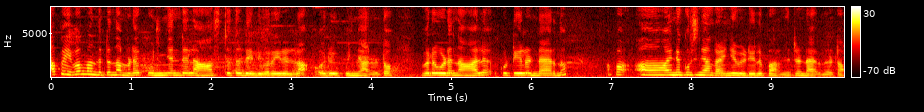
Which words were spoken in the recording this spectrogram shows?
അപ്പോൾ ഇവൻ വന്നിട്ട് നമ്മുടെ കുഞ്ഞിന്റെ ലാസ്റ്റത്തെ ഡെലിവറിയിലുള്ള ഒരു കുഞ്ഞാണ് കേട്ടോ. ഇവരുടെ കൂടെ നാല് കുട്ടികളുണ്ടായിരുന്നു. അപ്പോൾ അതിനെക്കുറിച്ച് ഞാൻ കഴിഞ്ഞ വീഡിയോയിൽ പറഞ്ഞിട്ടുണ്ടായിരുന്നു കേട്ടോ.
